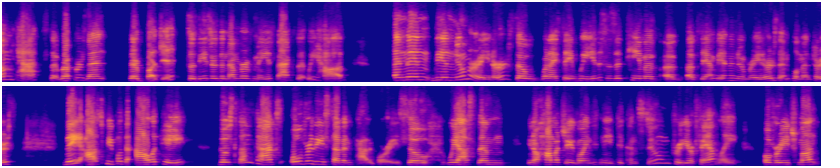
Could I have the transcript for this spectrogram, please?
thumbtacks that represent their budget. So these are the number of maize bags that we have. And then the enumerator, so when I say we, this is a team of, of, of Zambian enumerators, implementers, they ask people to allocate those thumbtacks over these seven categories. So we ask them, you know, how much are you going to need to consume for your family over each month?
